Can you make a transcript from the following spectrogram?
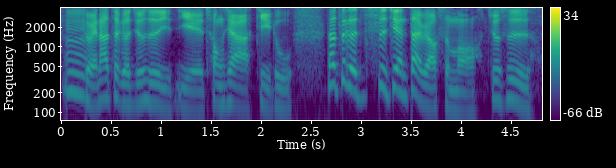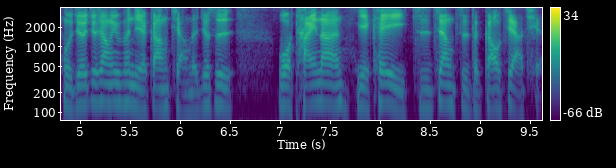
嗯，对，那这个就是也创下纪录。那这个事件代表什么？就是我觉得就像玉芬姐刚刚讲的，就是我台南也可以值这样子的高价钱。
